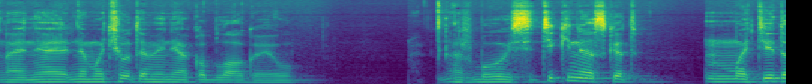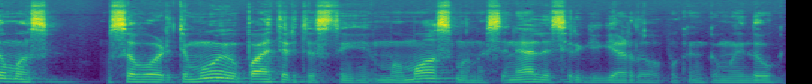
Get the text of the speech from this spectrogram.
Ne, nemačiau tame nieko blogo jau. Aš buvau įsitikinęs, kad matydamas savo artimųjų patirtis, tai mamos, mano senelis irgi gerdavo pakankamai daug.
